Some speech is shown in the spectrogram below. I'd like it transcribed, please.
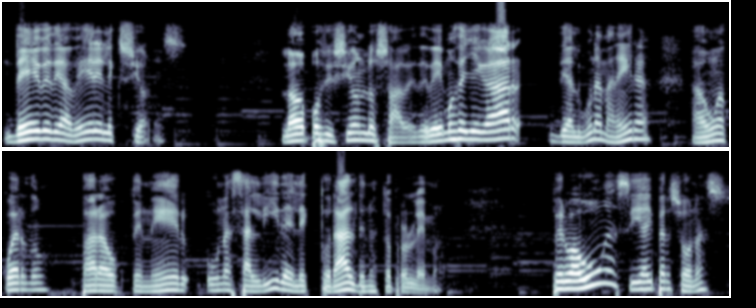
debe de haber elecciones. La oposición lo sabe, debemos de llegar de alguna manera a un acuerdo para obtener una salida electoral de nuestro problema. Pero aún así hay personas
